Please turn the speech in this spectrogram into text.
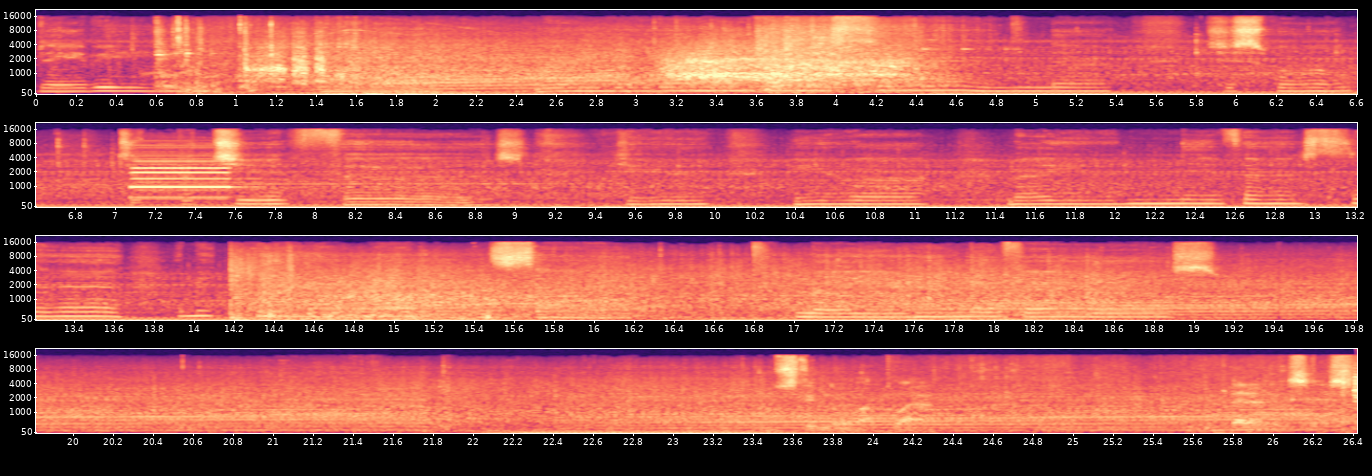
baby. Just put you first. You, you are my universe. Let me inside my universe. Just ignore that player. They don't exist.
